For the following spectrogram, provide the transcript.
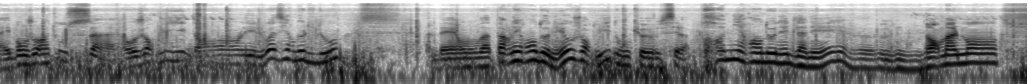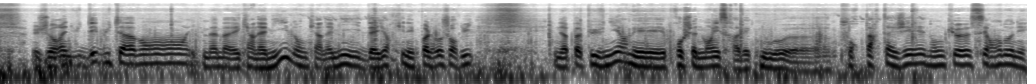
Allez, bonjour à tous. Aujourd'hui, dans les loisirs de Ludo, ben, on va parler randonnée aujourd'hui. Donc, euh, c'est la première randonnée de l'année. Euh, normalement, j'aurais dû débuter avant, même avec un ami. Donc, un ami d'ailleurs qui n'est pas là aujourd'hui. Il n'a pas pu venir, mais prochainement, il sera avec nous euh, pour partager donc ces randonnées.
